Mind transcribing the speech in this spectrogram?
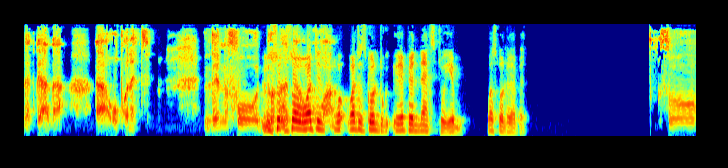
like the other uh, opponents. Then for So, Donata so what is what is going to happen next to him? What's going to happen? so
